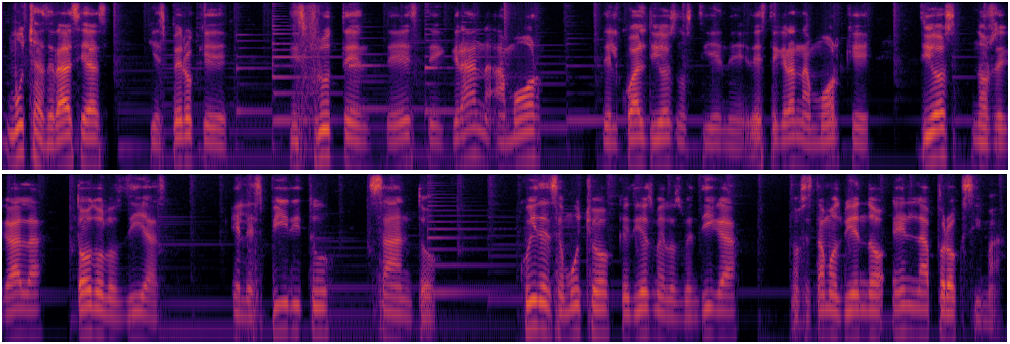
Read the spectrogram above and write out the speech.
Muchas gracias y espero que disfruten de este gran amor del cual Dios nos tiene, de este gran amor que Dios nos regala todos los días, el Espíritu Santo. Cuídense mucho, que Dios me los bendiga. Nos estamos viendo en la próxima.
